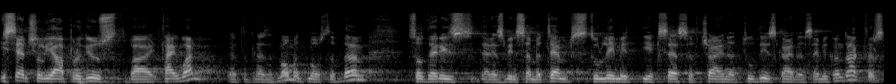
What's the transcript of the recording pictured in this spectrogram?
essentially are produced by Taiwan at the present moment, most of them. So there, is, there has been some attempts to limit the access of China to these kind of semiconductors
